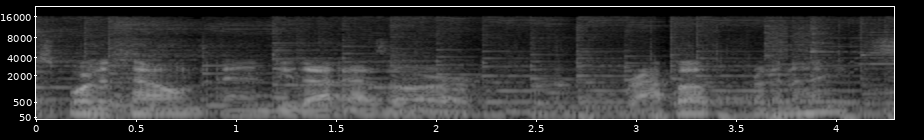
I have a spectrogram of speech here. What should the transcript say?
explore the town and do that as our wrap up for the night.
